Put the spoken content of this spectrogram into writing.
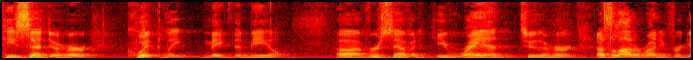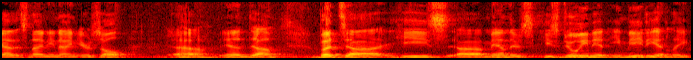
He said to her, Quickly make the meal. Uh, verse 7, he ran to the herd. That's a lot of running for a guy that's 99 years old. Uh, and um, but uh, he's uh, man, there's he's doing it immediately.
